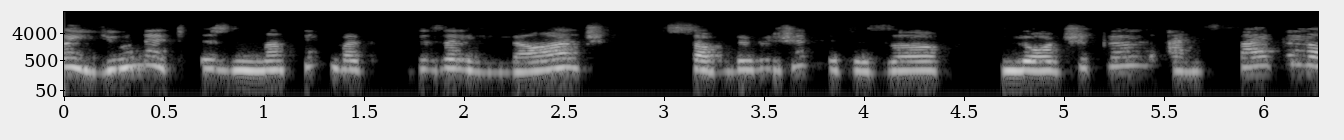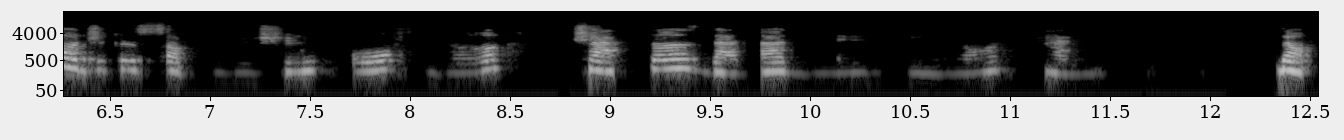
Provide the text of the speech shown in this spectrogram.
A unit is nothing but it is a large subdivision. It is a logical and psychological subdivision of the chapters that are there in your hand. Now,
